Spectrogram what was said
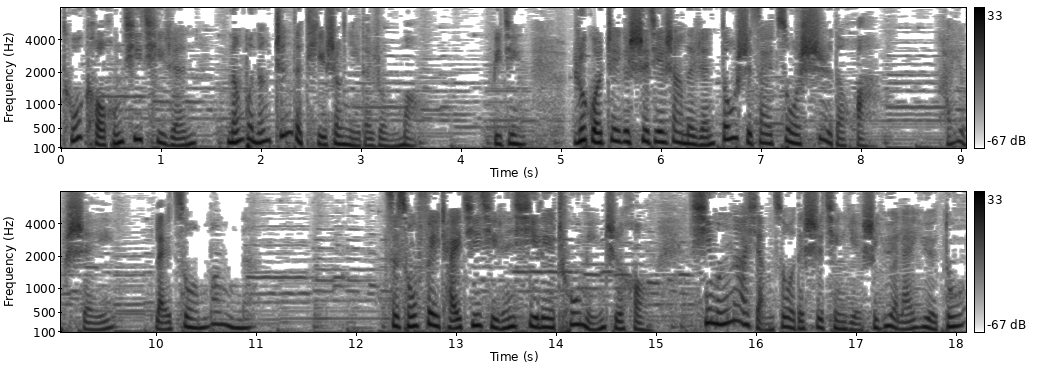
涂口红机器人能不能真的提升你的容貌。毕竟，如果这个世界上的人都是在做事的话，还有谁来做梦呢？自从废柴机器人系列出名之后，西蒙娜想做的事情也是越来越多：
